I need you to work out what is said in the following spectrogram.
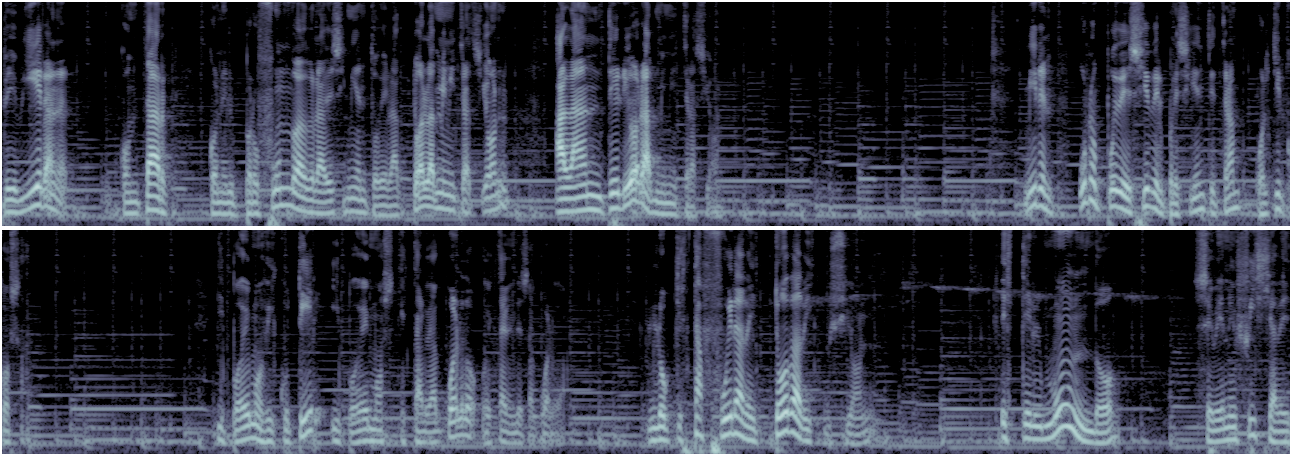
debieran contar con el profundo agradecimiento de la actual administración a la anterior administración. Miren, uno puede decir del presidente Trump cualquier cosa. Y podemos discutir y podemos estar de acuerdo o estar en desacuerdo. Lo que está fuera de toda discusión es que el mundo se beneficia de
